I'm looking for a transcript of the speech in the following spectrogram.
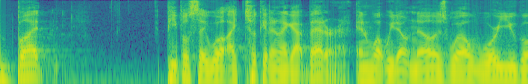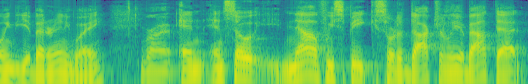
But people say, well, I took it and I got better. And what we don't know is, well, were you going to get better anyway? Right. And, and so now if we speak sort of doctrinally about that,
